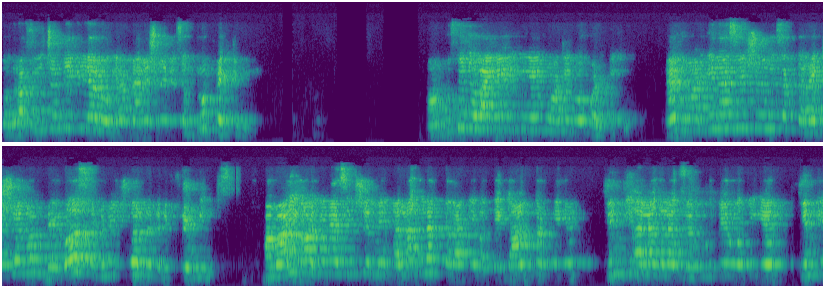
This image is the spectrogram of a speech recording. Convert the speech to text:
तो अगला फीचर भी क्लियर हो गया management is a group activity हाँ, उसी जो लाइनें लिखी है इंपॉर्टेंट वो पढ़ती हूँ। Organisation is a collection of diverse individual with different needs हमारी ऑर्गेनाइजेशन में अलग-अलग तरह के बंदे काम करते हैं, जिनकी अलग-अलग जरूरतें होती हैं, जिनके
